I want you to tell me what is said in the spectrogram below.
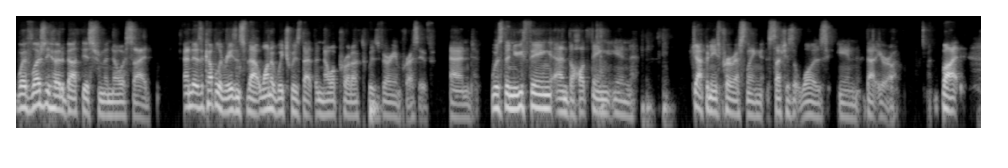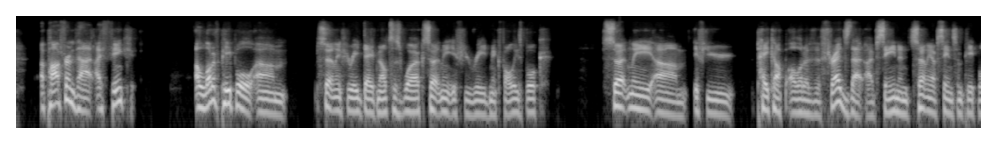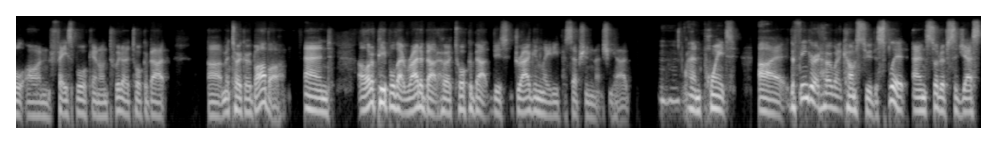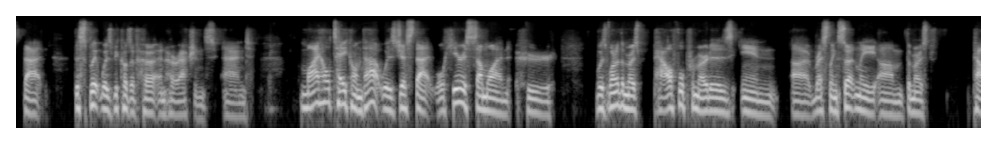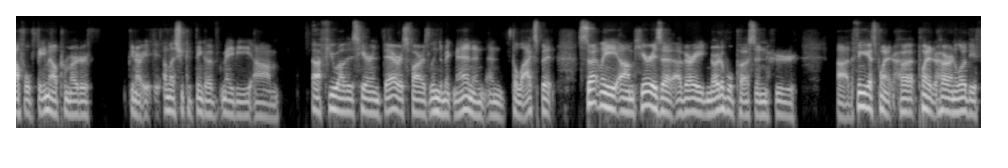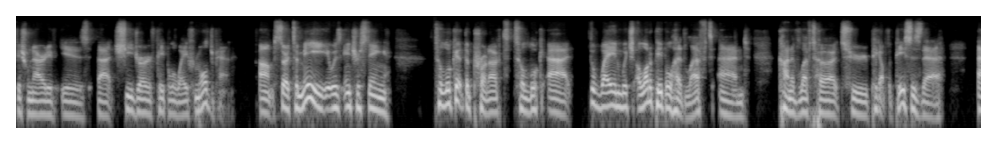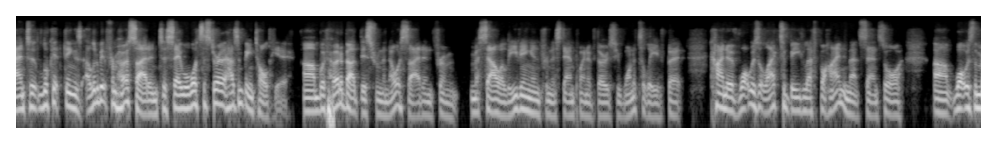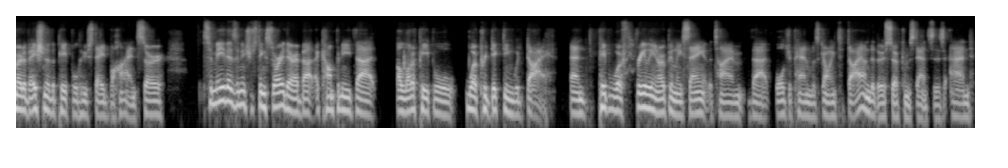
we've largely heard about this from the Noah side. And there's a couple of reasons for that. One of which was that the Noah product was very impressive and was the new thing and the hot thing in Japanese pro wrestling, such as it was in that era. But apart from that, I think a lot of people, um, certainly if you read Dave Meltzer's work, certainly if you read Mick Foley's book, certainly um, if you take up a lot of the threads that I've seen, and certainly I've seen some people on Facebook and on Twitter talk about uh, Motoko Baba. And a lot of people that write about her talk about this dragon lady perception that she had mm-hmm. and point uh, the finger at her when it comes to the split and sort of suggest that the split was because of her and her actions. And my whole take on that was just that, well, here is someone who was one of the most powerful promoters in uh, wrestling, certainly um, the most powerful female promoter, you know, unless you could think of maybe um, a few others here and there as far as Linda McMahon and, and the likes, but certainly um, here is a, a, very notable person who uh, the finger gets pointed at her, pointed at her, and a lot of the official narrative is that she drove people away from all Japan. Um, so to me, it was interesting to look at the product, to look at the way in which a lot of people had left and kind of left her to pick up the pieces there. And to look at things a little bit from her side and to say, well, what's the story that hasn't been told here? Um, we've heard about this from the Noah side and from Misawa leaving and from the standpoint of those who wanted to leave, but kind of what was it like to be left behind in that sense? Or uh, what was the motivation of the people who stayed behind? So to me, there's an interesting story there about a company that a lot of people were predicting would die. And people were freely and openly saying at the time that all Japan was going to die under those circumstances. And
